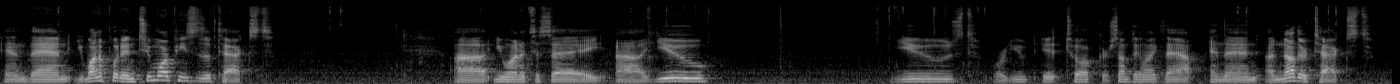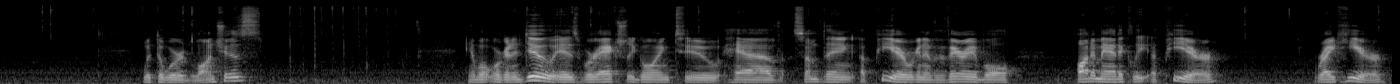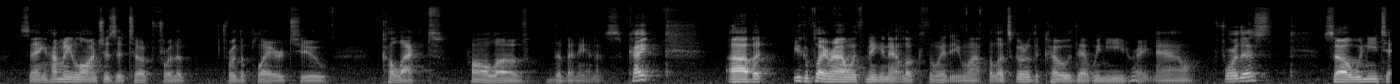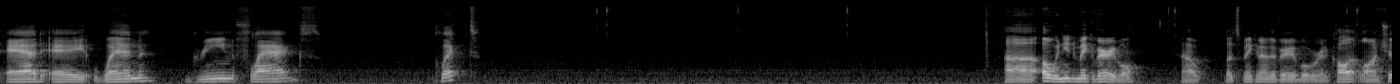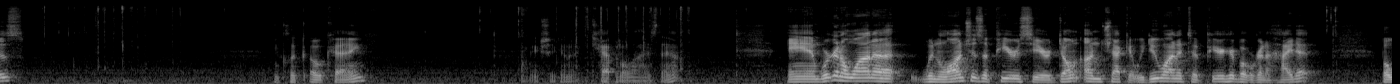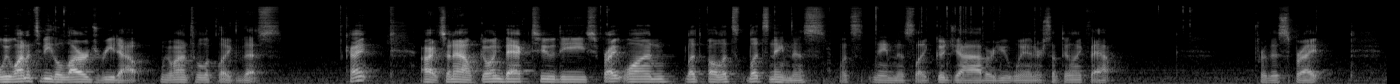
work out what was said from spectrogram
And then you want to put in two more pieces of text. Uh, you want it to say uh, you used or you it took or something like that. And then another text with the word launches. And what we're going to do is we're actually going to have something appear. We're going to have a variable automatically appear right here saying how many launches it took for the for the player to collect all of the bananas. Okay, uh, but you can play around with making that look the way that you want. But let's go to the code that we need right now for this. So we need to add a when green flags clicked Uh, oh, we need to make a variable. Uh, let's make another variable. We're going to call it launches. And click OK. I'm actually going to capitalize that. And we're going to want to, when launches appears here, don't uncheck it. We do want it to appear here, but we're going to hide it. But we want it to be the large readout. We want it to look like this. Okay. All right. So now going back to the sprite one, let oh let's let's name this. Let's name this like good job or you win or something like that for this sprite.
